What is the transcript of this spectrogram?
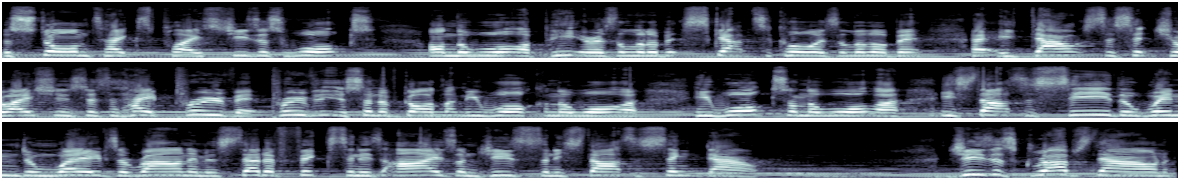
the storm takes place. Jesus walks on the water. Peter is a little bit skeptical, is a little bit, uh, he doubts the situation. He says, Hey, prove it. Prove that you're Son of God. Let me walk on the water. He walks on the water. He starts to see the wind and waves around him instead of fixing his eyes on Jesus and he starts to sink down. Jesus grabs down,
